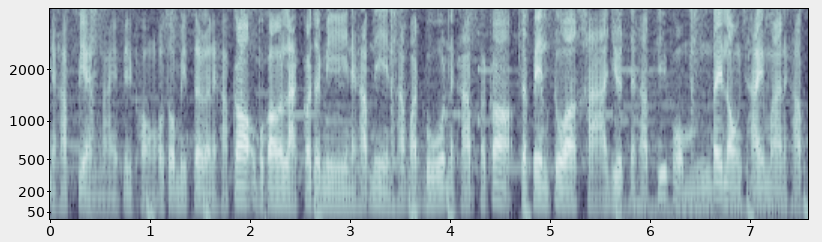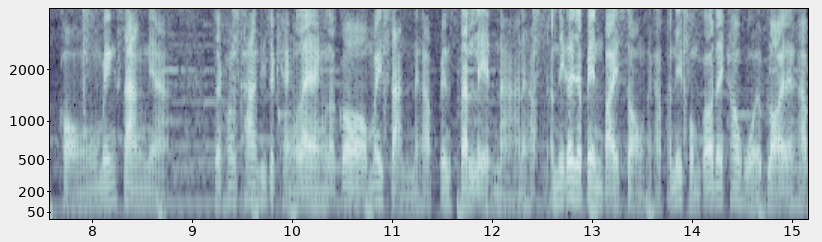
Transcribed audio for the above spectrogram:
นะครับเปลี่ยนใหม่เป็นของออโตมิเตอร์นะครับ ก็อุปกรณ์หลักก็จะมีนะครับนี่นะครับวัดบูทนะครับ แล้วก็จะเป็นตัวขายึดนะครับที่ผมได้ลองใช้มานะครับของเม้งซังเนี่ย จะค่อนข้างที่จะแข็งแรงแล้วก็ไม่สั่นนะครับเป็นสแตนเลสหนานะครับอันนี้ก็จะเป็นใบส่องนะครับอันนี้ผมก็ได้เข้าหัวเรียบร้อยนะครับ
